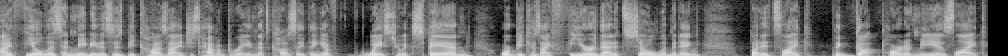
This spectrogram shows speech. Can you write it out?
I feel this, and maybe this is because I just have a brain that's constantly thinking of ways to expand, or because I fear that it's so limiting. But it's like the gut part of me is like,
